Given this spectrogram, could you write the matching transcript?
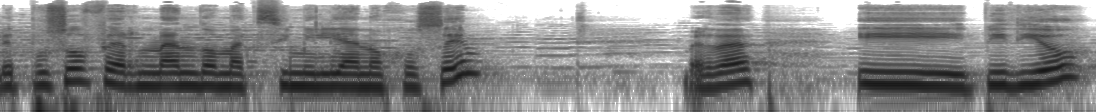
le puso Fernando Maximiliano José, ¿verdad? Y pidió,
